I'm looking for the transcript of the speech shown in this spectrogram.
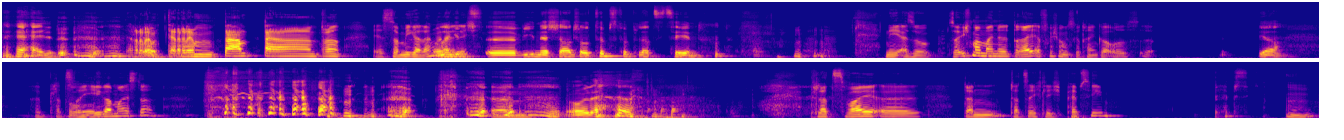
Rum, drum, bam, bam, bam. Ist doch mega Und dann langweilig. gibt es, äh, wie in der Chartshow, Tipps für Platz 10. Nee, also soll ich mal meine drei Erfrischungsgetränke aus äh, ja. Äh, Platz Hau 3 raus. Jägermeister? ähm, Oder? Platz 2 äh, dann tatsächlich Pepsi. Pepsi. Mhm.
